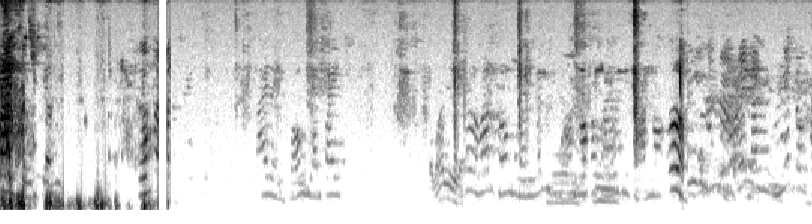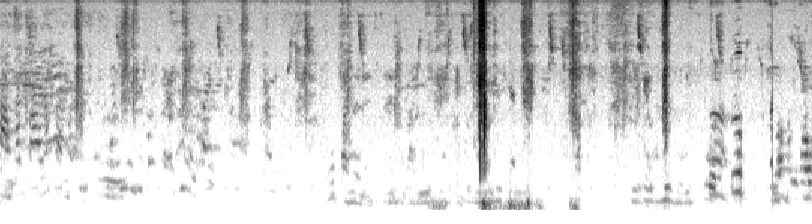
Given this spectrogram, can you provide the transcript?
ว่าเสริมเสียง ยาถูกไปข่อย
